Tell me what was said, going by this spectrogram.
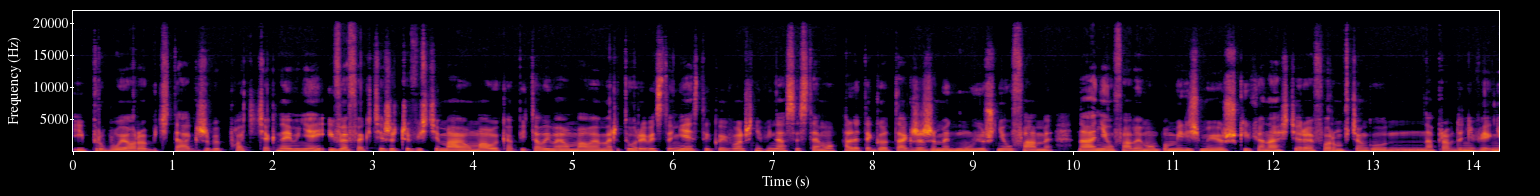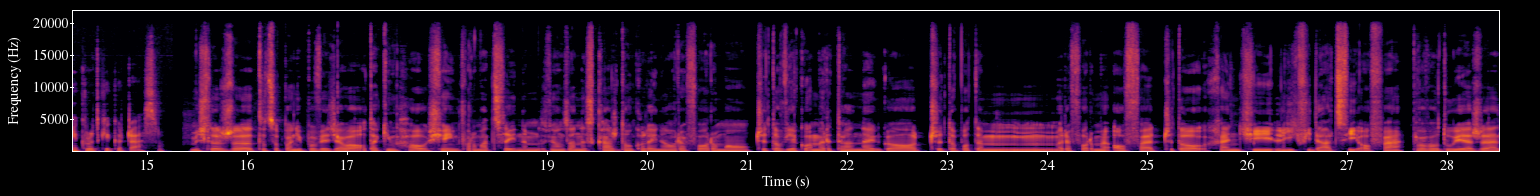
i próbują robić tak, żeby płacić jak najmniej i w efekcie rzeczywiście mają mały kapitał i mają małe emerytury, więc to nie jest tylko i wyłącznie wina systemu, ale tego także, że my mu już nie ufamy. No a nie ufamy mu, bo mieliśmy już kilkanaście reform w ciągu naprawdę niekrótkiego nie czasu. Myślę, że to, co pani powiedziała o takim chaosie informacyjnym związany z każdą kolejną reformą, czy to wieku emerytalnego, czy to potem reformy OFE, czy to chęci likwidacji OFE, powoduje, że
